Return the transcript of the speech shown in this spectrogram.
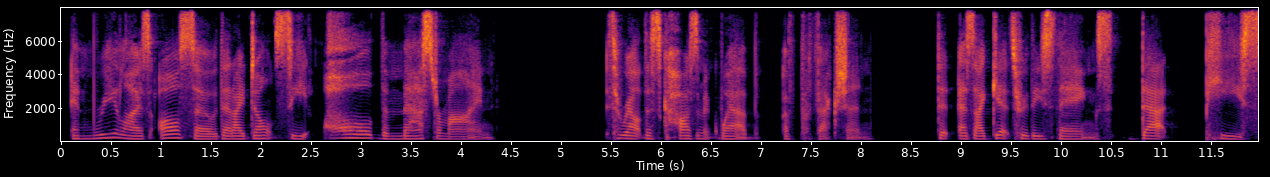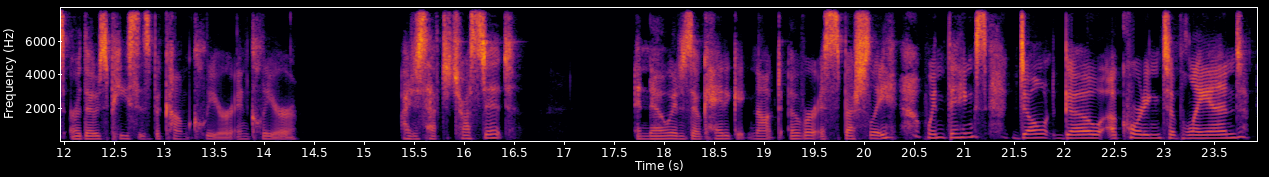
and realize also that I don't see all the mastermind throughout this cosmic web of perfection. That as I get through these things, that piece or those pieces become clearer and clearer. I just have to trust it and know it is okay to get knocked over, especially when things don't go according to planned.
